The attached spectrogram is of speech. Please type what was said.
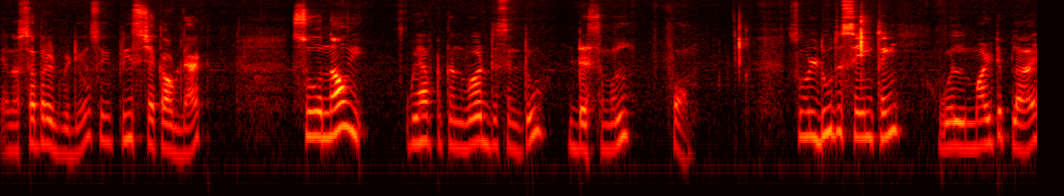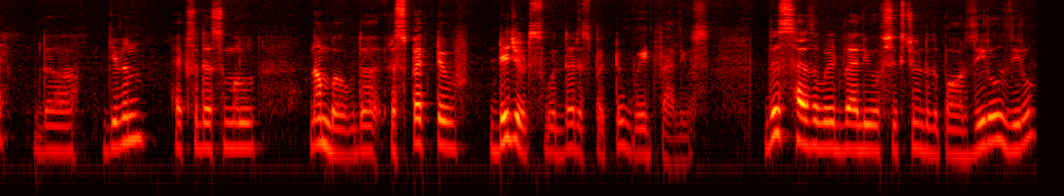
in a separate video so you please check out that. So now we have to convert this into decimal form. So we'll do the same thing will multiply the given hexadecimal number with the respective digits with the respective weight values. This has a weight value of 16 to the power 0, 0.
